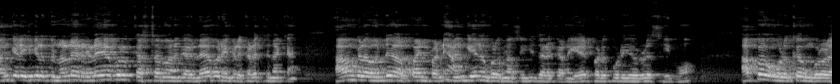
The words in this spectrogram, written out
அங்கே எங்களுக்கு நல்ல ரிலையபிள் கஸ்டமருங்க லேபர் எங்களுக்கு கிடச்சினாக்கா அவங்கள வந்து அப்பாயிண்ட் பண்ணி அங்கேயே உங்களுக்கு நான் செஞ்சு தரக்கான ஏற்படக்கூடியவர்கள் செய்வோம். அப்போ உங்களுக்கு உங்களோட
